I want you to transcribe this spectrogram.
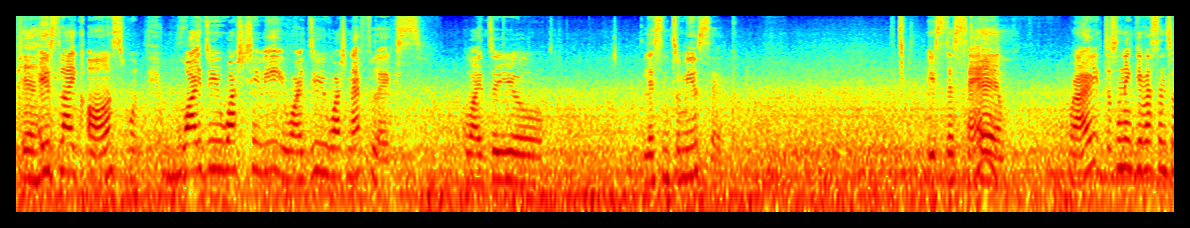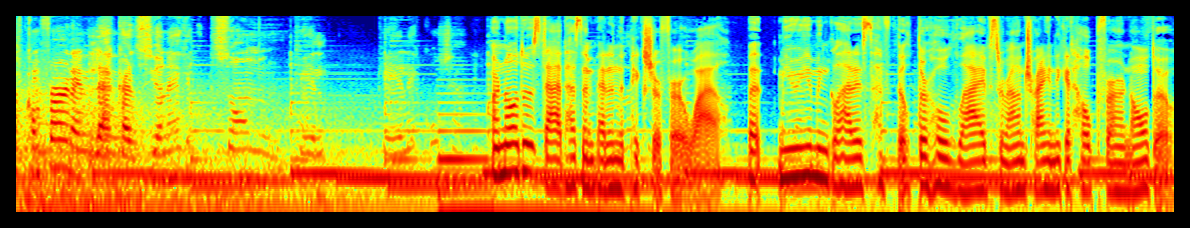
¿Qué? It's like us. Why do you watch TV? Why do you watch Netflix? Why do you listen to music? It's the same, Eh. Right? Doesn't it give a sense of comfort and, Las and canciones son que él, que él escucha. Arnaldo's dad hasn't been in the picture for a while, but Miriam and Gladys have built their whole lives around trying to get help for Arnaldo.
